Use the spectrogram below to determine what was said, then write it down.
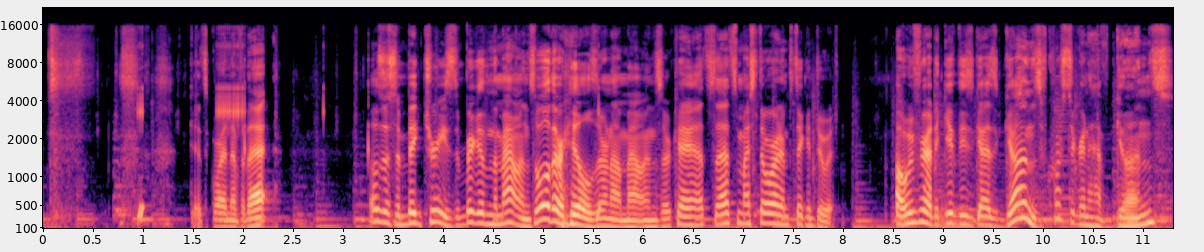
Gets quite enough of that. Those are some big trees. They're bigger than the mountains. Well, they're hills. They're not mountains. Okay, that's that's my story. I'm sticking to it. Oh, we forgot to give these guys guns. Of course they're gonna have guns.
